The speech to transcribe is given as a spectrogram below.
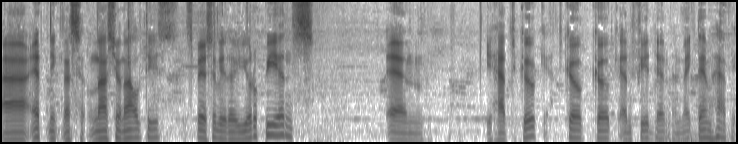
uh, ethnic nas- nationalities, especially the Europeans, and you have to cook, cook, cook, and feed them and make them happy.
